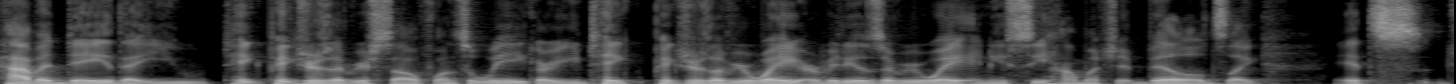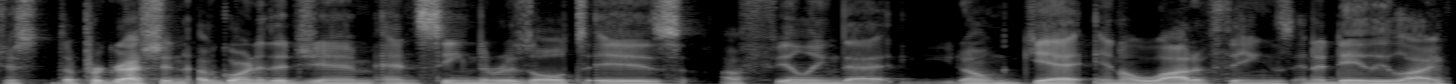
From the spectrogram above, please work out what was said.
have a day that you take pictures of yourself once a week or you take pictures of your weight or videos of your weight and you see how much it builds. Like it's just the progression of going to the gym and seeing the results is a feeling that you don't get in a lot of things in a daily life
